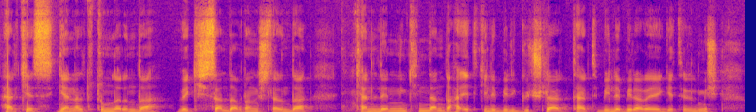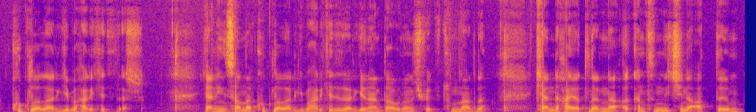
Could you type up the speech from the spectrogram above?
Herkes genel tutumlarında ve kişisel davranışlarında kendilerininkinden daha etkili bir güçler tertibiyle bir araya getirilmiş kuklalar gibi hareket eder. Yani insanlar kuklalar gibi hareket eder genel davranış ve tutumlarda. Kendi hayatlarına akıntının içine attığım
